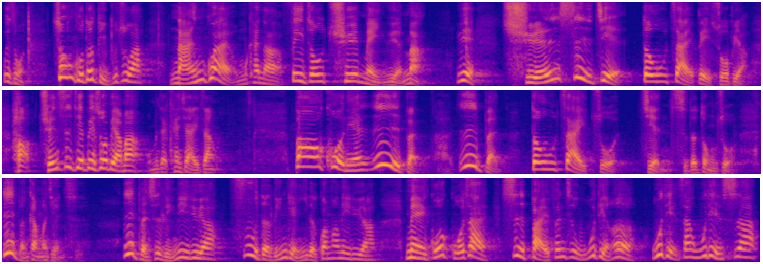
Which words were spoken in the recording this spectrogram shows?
为什么中国都抵不住啊？难怪我们看到非洲缺美元嘛，因为全世界都在被缩表。好，全世界被缩表吗？我们再看下一张，包括连日本啊，日本都在做减持的动作。日本干嘛减持？日本是零利率啊，负的零点一的官方利率啊。美国国债是百分之五点二、五点三、五点四啊，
